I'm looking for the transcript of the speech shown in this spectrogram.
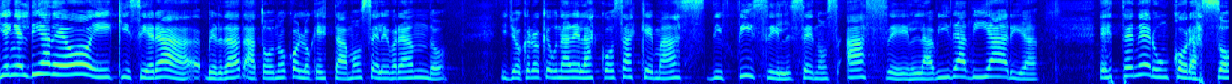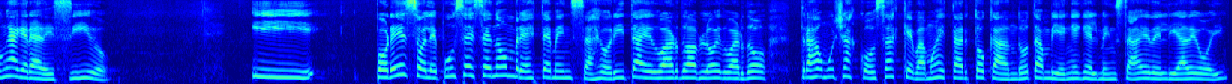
Y en el día de hoy quisiera, ¿verdad?, a tono con lo que estamos celebrando. Y yo creo que una de las cosas que más difícil se nos hace en la vida diaria es tener un corazón agradecido. Y por eso le puse ese nombre a este mensaje. Ahorita Eduardo habló, Eduardo trajo muchas cosas que vamos a estar tocando también en el mensaje del día de hoy.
